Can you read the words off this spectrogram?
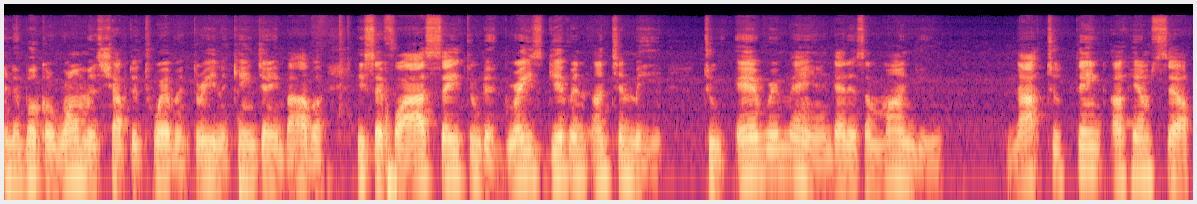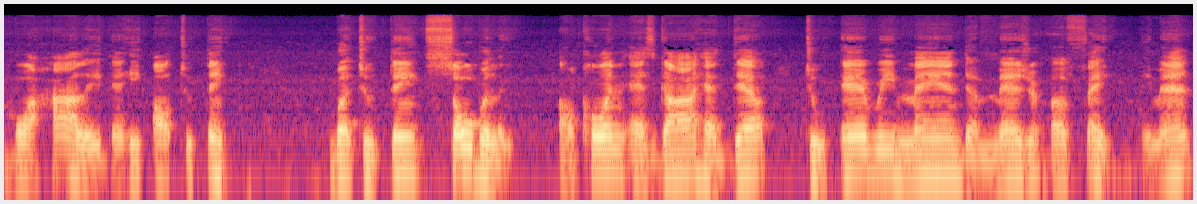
in the book of Romans, chapter 12 and 3 in the King James Bible, he said, For I say through the grace given unto me to every man that is among you, not to think of himself more highly than he ought to think, but to think soberly, according as God had dealt to every man the measure of faith. Amen.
